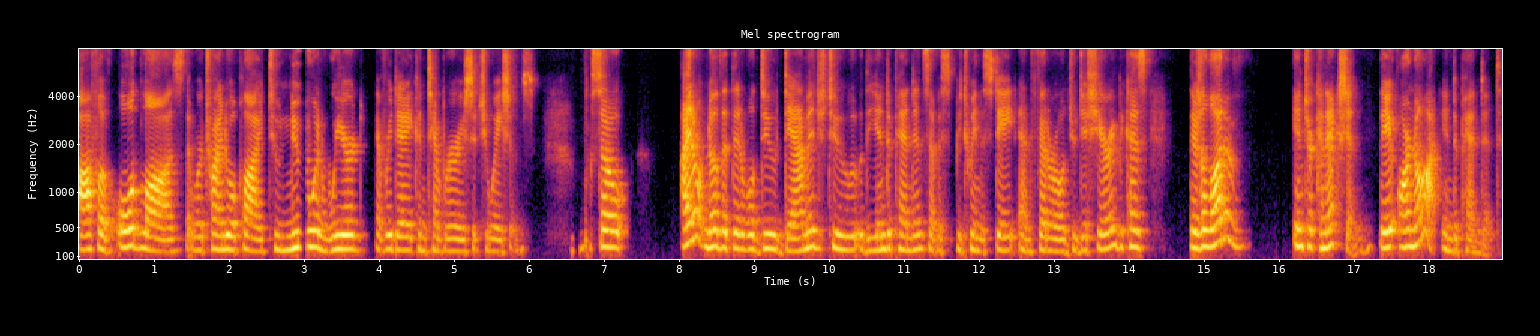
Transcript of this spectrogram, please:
off of old laws that we're trying to apply to new and weird everyday contemporary situations. So I don't know that it will do damage to the independence of a, between the state and federal judiciary because there's a lot of interconnection. They are not independent.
